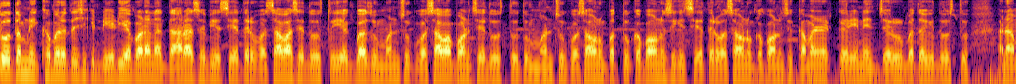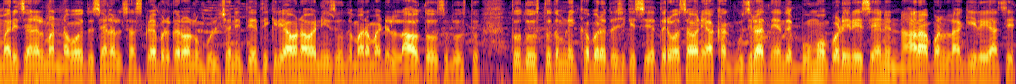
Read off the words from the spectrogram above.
તો તમને ખબર હતી કે ડેડિયાપાડાના ધારાસભ્ય શેતર વસાવા છે દોસ્તો. એક બાજુ મનસુખ વસાવા પણ છે દોસ્તો. તો મનસુખ વસાવાનું પત્તું કપાવવાનું છે કે શેતર વસાવાનું કપાવવાનું છે? કમેન્ટ કરીને જરૂર બતાવ્યું દોસ્તો. અને અમારી ચેનલમાં નવો હોય તો ચેનલ સબસ્ક્રાઈબર કરવાનું ભૂલશે નહીં. તેથી કરી આવનાવા ન્યૂઝ હું તમારા માટે લાવતો છું દોસ્તો. તો દોસ્તો તમને ખબર હતી કે શેતર વસાવાની આખા ગુજરાતની અંદર બૂમો પડી રહી છે અને નારા પણ લાગી રહ્યા છે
